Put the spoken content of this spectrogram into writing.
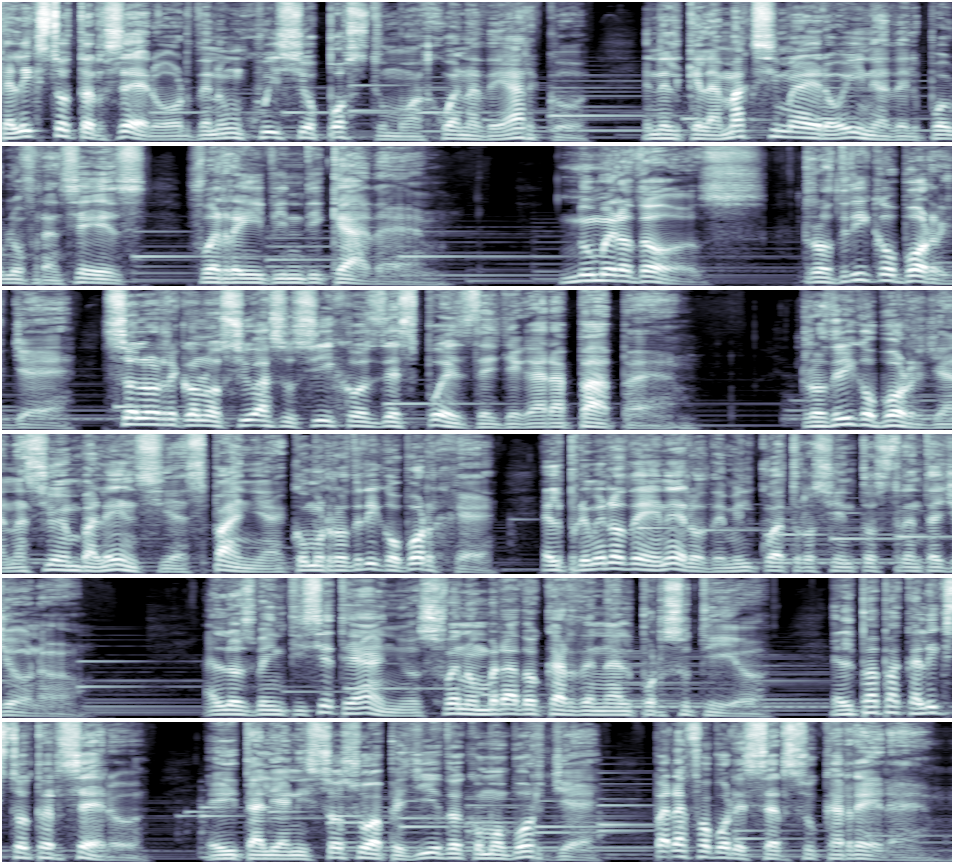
Calixto III ordenó un juicio póstumo a Juana de Arco, en el que la máxima heroína del pueblo francés fue reivindicada. Número 2. Rodrigo Borgia solo reconoció a sus hijos después de llegar a Papa. Rodrigo Borgia nació en Valencia, España, como Rodrigo Borja, el 1 de enero de 1431. A los 27 años fue nombrado cardenal por su tío, el Papa Calixto III, e italianizó su apellido como Borgia para favorecer su carrera.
